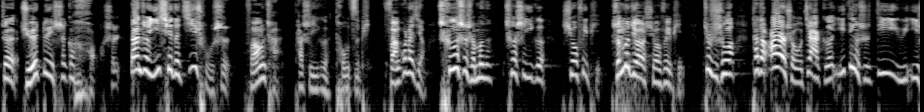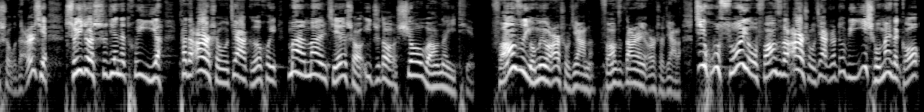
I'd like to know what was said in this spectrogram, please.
这绝对是个好事儿。但这一切的基础是房产，它是一个投资品。反过来讲，车是什么呢？车是一个消费品。什么叫消费品？就是说，它的二手价格一定是低于一手的，而且随着时间的推移啊，它的二手价格会慢慢减少，一直到消亡那一天。房子有没有二手价呢？房子当然有二手价了，几乎所有房子的二手价格都比一手卖的高，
